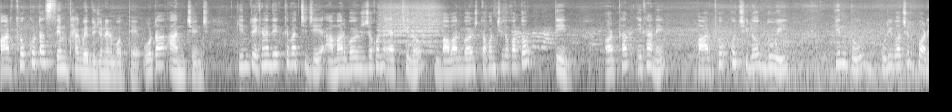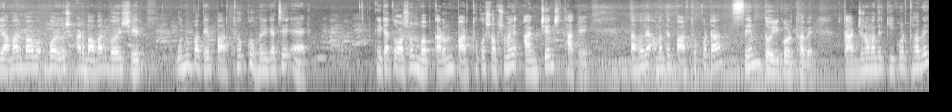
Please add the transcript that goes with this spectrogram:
পার্থক্যটা সেম থাকবে দুজনের মধ্যে। ওটা আনচেঞ্জ কিন্তু এখানে দেখতে পাচ্ছি যে আমার বয়স যখন এক ছিল, বাবার বয়স তখন ছিল কত? তিন। অর্থাৎ এখানে পার্থক্য ছিল দুই। কিন্তু কুড়ি বছর পরে আমার বাবা, বয়স আর বাবার বয়সের অনুপাতে পার্থক্য হয়ে গেছে এক। এটা তো অসম্ভব, কারণ পার্থক্য সবসময় আনচেঞ্জ থাকে। তাহলে আমাদের পার্থক্যটা সেম তৈরি করতে হবে। তার জন্য আমাদের কি করতে হবে?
